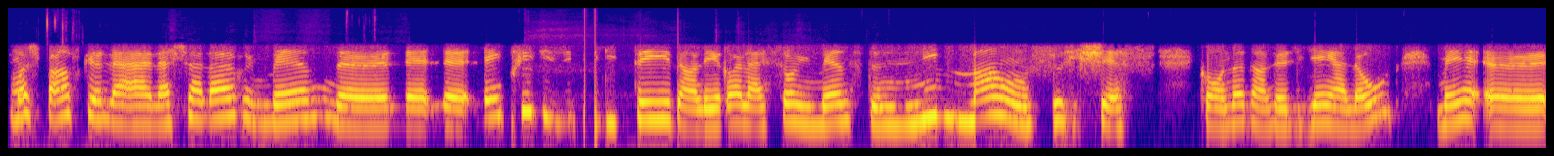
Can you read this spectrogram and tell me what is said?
Moi, je pense que la, la chaleur humaine, l'imprévisibilité dans les relations humaines, c'est une immense richesse qu'on a dans le lien à l'autre. Mais euh,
